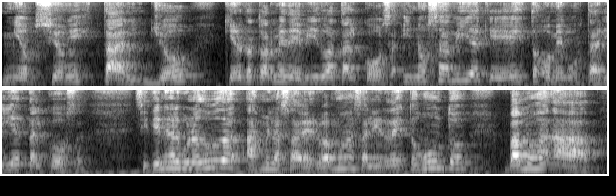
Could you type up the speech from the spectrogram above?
mi opción es tal, yo quiero tatuarme debido a tal cosa y no sabía que esto o me gustaría tal cosa. Si tienes alguna duda, házmela saber. Vamos a salir de esto juntos. Vamos a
